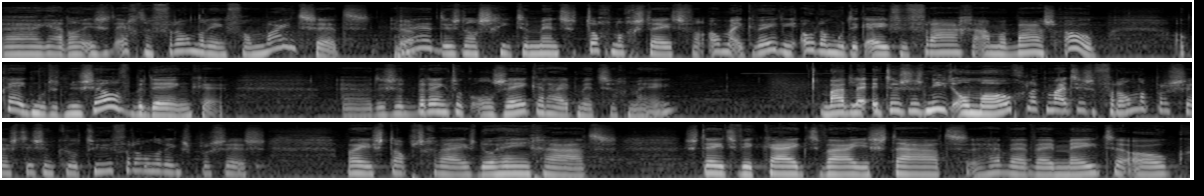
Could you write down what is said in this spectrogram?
uh, ja, dan is het echt een verandering van mindset. Ja. Hè? Dus dan schieten mensen toch nog steeds van: oh, maar ik weet niet. Oh, dan moet ik even vragen aan mijn baas. Oh, oké, ik moet het nu zelf bedenken. Uh, dus het brengt ook onzekerheid met zich mee. Maar het, het, is dus niet onmogelijk, maar het is een veranderproces. Het is een cultuurveranderingsproces waar je stapsgewijs doorheen gaat. Steeds weer kijkt waar je staat. Hè? Wij, wij, meten ook.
